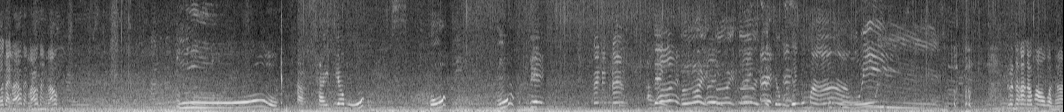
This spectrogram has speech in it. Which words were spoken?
อแต่งแล้วแต่งแล้วแต่งแล้วโอ้ค่ะไข่เจียวหมู หมู หมูเด้งเด้งเด้งเด้งเอาเด้งเอ้เอ้ยยเอ้ยเอ้ยไข่เจียวหมูเด้งก็มาอุ้ยดูหน้าน้าเผาก่อนนะ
